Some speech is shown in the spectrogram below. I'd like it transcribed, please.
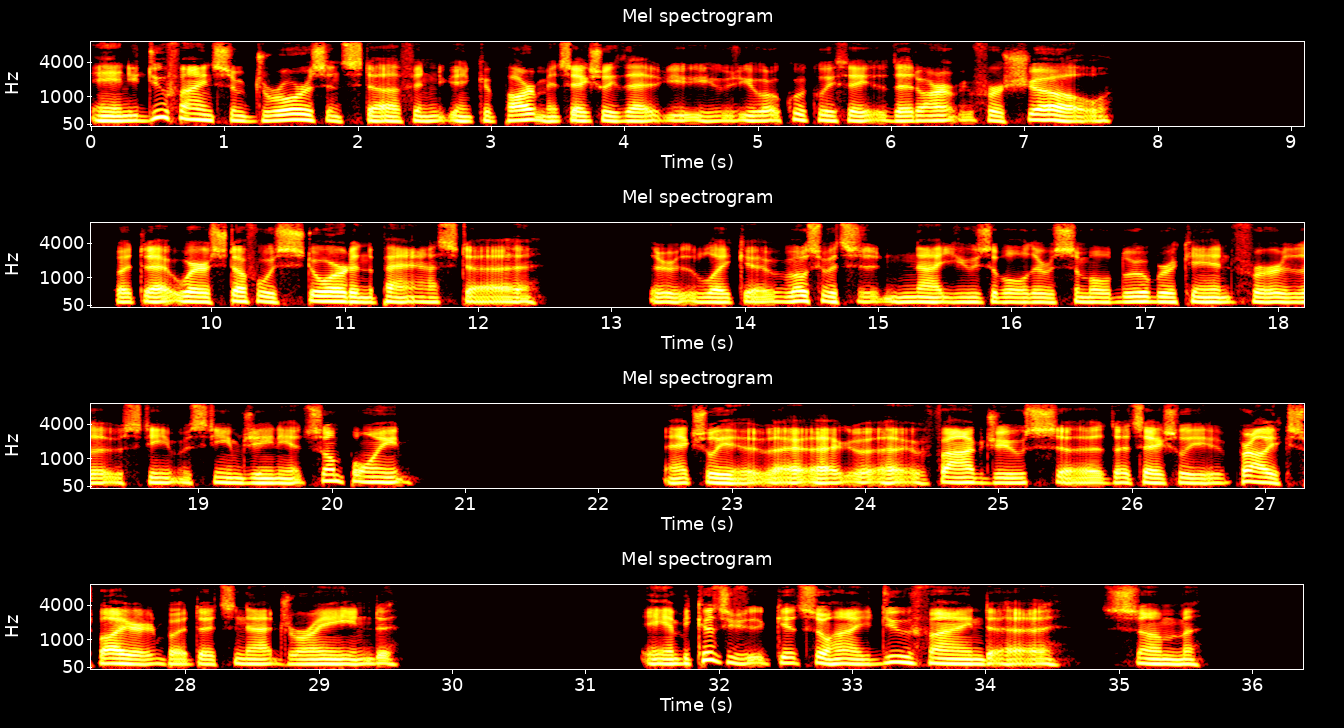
And you do find some drawers and stuff and, and compartments actually that you, you, you quickly say that aren't for show but uh, where stuff was stored in the past, uh, there like uh, most of it's not usable. There was some old lubricant for the steam steam genie at some point. Actually, a, fog juice uh, that's actually probably expired, but it's not drained. And because you get so high, you do find uh, some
